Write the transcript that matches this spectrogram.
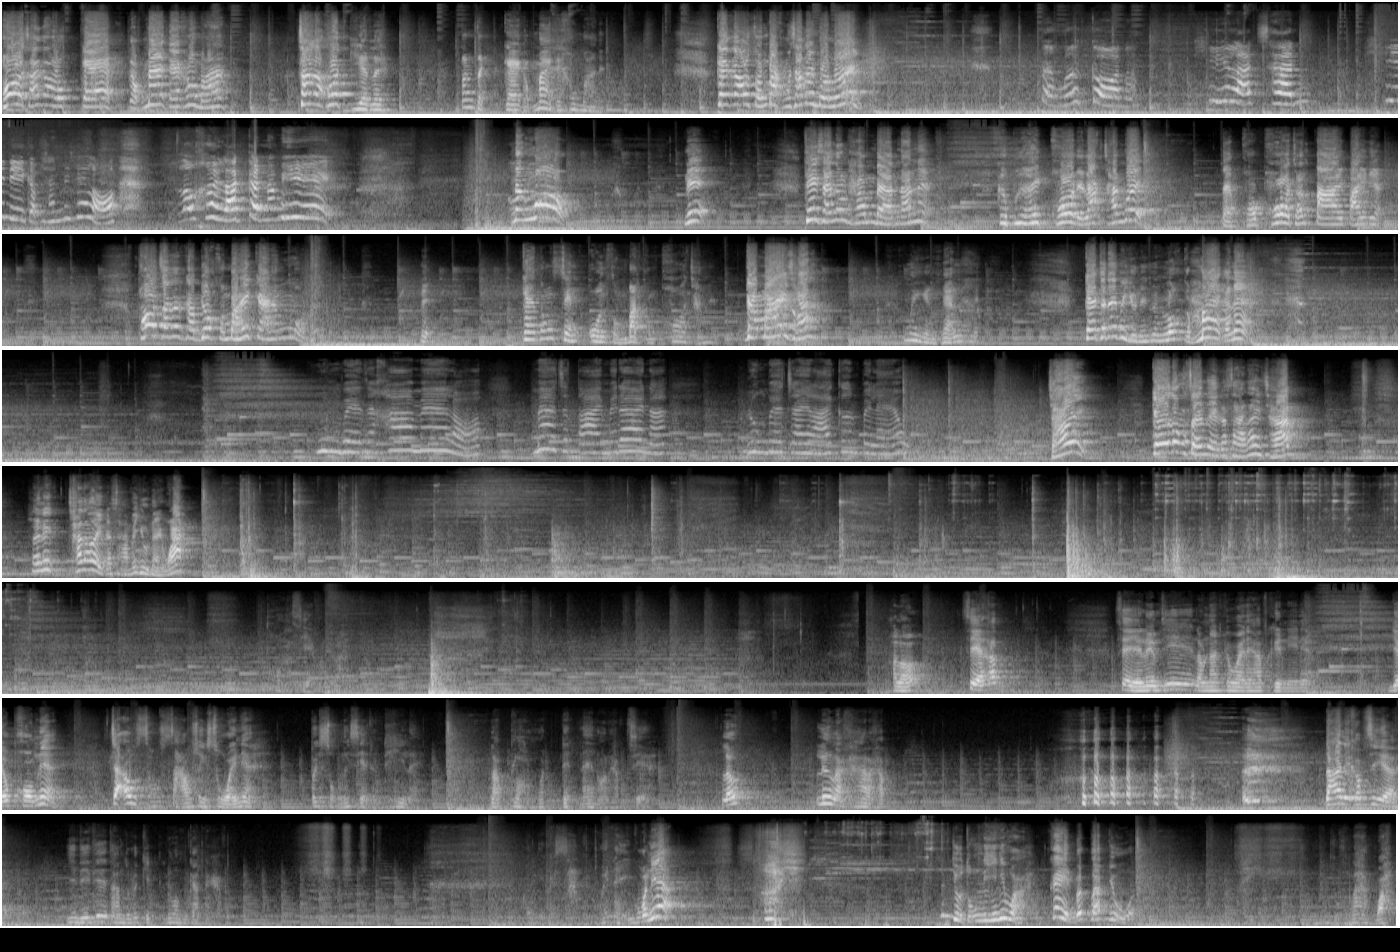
พ่อฉันก็เอาแกกับแม่แกเข้ามา ฉันละโคตรเกลียดเลย ตั้งแต่แกกับแม่แกเข้ามาเนี่ย แกก็เอาสมบัติของฉันไปหมดเลย แต่เมื่อก่อนอะพี่รักฉัน พี่ดีกับฉันไม่ใช่เหรอ เราเคยรักกันนะพี่ นางโง่นี่ที่ฉันต้องทำแบบนั้นเนี่ยก็เพื่อให้พ่อเนี่ยรักฉันเว้ย แต่พอพ่อฉันตายไปเนี่ย พ่อฉันก็กลับยกสมบัติให้แกทั้งหมดนี่แกต้องเซ็นโอนสมบัติของพ่อฉันเนี่ยกลับมาให้ฉัน ไม่อย่างนั้นเนี่ย กจะได้ไปอยู่ในนรกกับแม่กันแน่ลุงเบจะฆ่าแม่เหรอ แม่จะตายไม่ได้นะ ลุงเบใจร้ายเกินไปแล้ว ใช่ แกต้องเซ็นเอกสารให้ฉัน แล้วนี่ฉันเอาเอกสารไปอยู่ไหนวะ ฮัลโหล เสียครับ เสียอย่าลืมที่เรานัดกันไว้นะครับคืนนี้เนี่ย เดี๋ยวผมเนี่ย จะเอาสาวๆสวยๆเนี่ย ไปส่งให้เสียถึงที่เลย รับรองว่าเด็ดแน่นอนครับเสีย แล้วเรื่องราคาล่ะครับ ได้เลยครับเสีย ยินดีที่จะทำธุรกิจร่วมกันนะครับเอาเอกสารไว้ไหนอีกวะเนี่ย มันอยู่ตรงนี้นี่หว่า ก็เห็นแวบๆอยู่อะอยู่ข้างล่างวะ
